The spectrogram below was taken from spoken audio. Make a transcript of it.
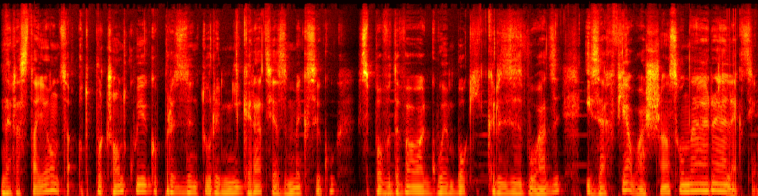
Narastająca od początku jego prezydentury migracja z Meksyku spowodowała głęboki kryzys władzy i zachwiała szansą na reelekcję.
